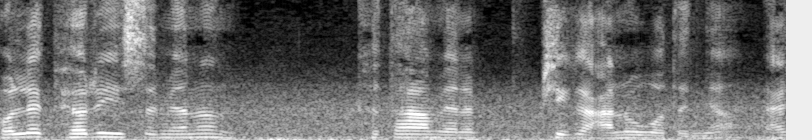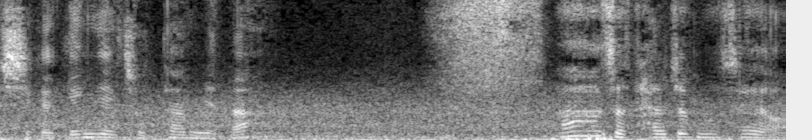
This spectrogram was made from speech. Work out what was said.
원래 별이 있으면은 그 다음에는 비가 안 오거든요. 날씨가 굉장히 좋답니다. 아, 저 달 좀 보세요.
